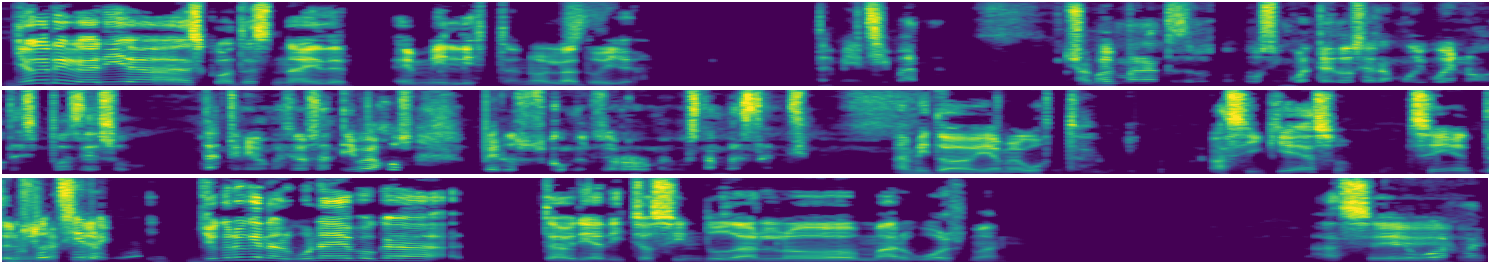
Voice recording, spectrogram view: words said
Yo agregaría a Scott Snyder en mi lista, no en la tuya. También sí, Batman. Su Batman antes de los 52 era muy bueno, después de eso ha tenido demasiados altibajos, pero sus cómics de horror me gustan bastante. A mí todavía me gusta. Así que eso. Sí, en términos. Yo creo que en alguna época te habría dicho sin dudarlo Mark Wolfman. Hace Wolfman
